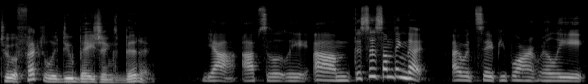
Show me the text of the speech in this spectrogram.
to effectively do Beijing's bidding. Yeah, absolutely. Um, this is something that I would say people aren't really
